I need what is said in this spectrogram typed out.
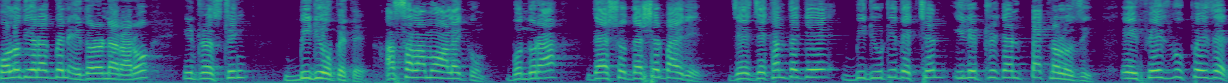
ফলো দিয়ে রাখবেন। এই ধরনের আরও ইন্টারেস্টিং ভিডিও পেতে। আসসালামু আলাইকুম। বন্ধুরা দেশ ও দেশের বাইরে যে যেখান থেকে ভিডিওটি দেখছেন, ইলেকট্রিক অ্যান্ড টেকনোলজি। এই ফেসবুক পেজের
